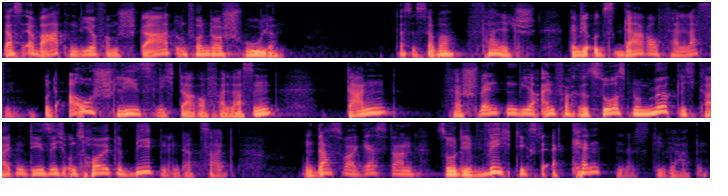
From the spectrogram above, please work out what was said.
Das erwarten wir vom Staat und von der Schule. Das ist aber falsch. Wenn wir uns darauf verlassen und ausschließlich darauf verlassen, dann verschwenden wir einfach Ressourcen und Möglichkeiten, die sich uns heute bieten in der Zeit. Und das war gestern so die wichtigste Erkenntnis, die wir hatten.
